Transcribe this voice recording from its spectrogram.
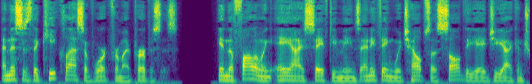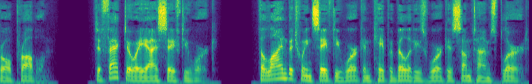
and this is the key class of work for my purposes. In the following, AI safety means anything which helps us solve the AGI control problem. De facto AI safety work. The line between safety work and capabilities work is sometimes blurred.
